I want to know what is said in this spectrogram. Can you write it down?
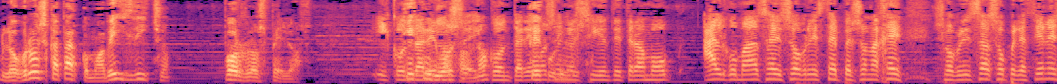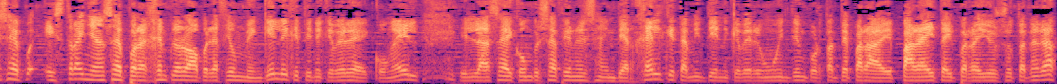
logró escapar, como habéis dicho, por los pelos. Y contaremos, curioso, ¿no? contaremos en el siguiente tramo algo más eh, sobre este personaje, sobre esas operaciones eh, extrañas, eh, por ejemplo la operación Mengele que tiene que ver con él, las conversaciones de Argel que también tiene que ver en un momento importante para, para ETA y para ellos Sotanera,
